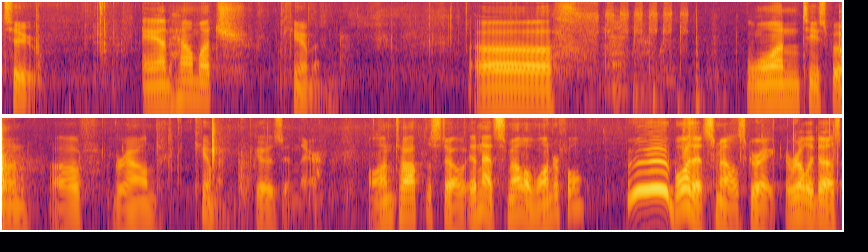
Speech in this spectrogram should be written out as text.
two. And how much cumin? Uh, one teaspoon of ground cumin goes in there on top of the stove. Isn't that smelling wonderful? Woo, boy, that smells great. It really does.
